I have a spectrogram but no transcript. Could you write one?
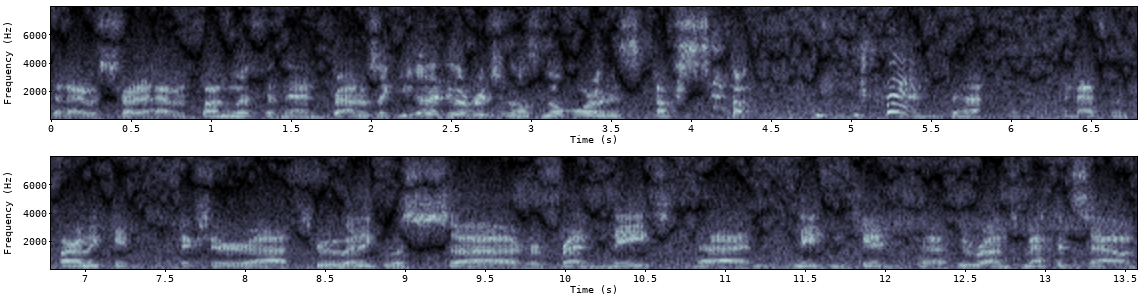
that I was started having fun with. And then Brad was like, "You got to do originals, no more of this cover stuff." and uh, and that's when Karli came picture uh, through I think it was uh, her friend Nate uh, Nathan Kidd uh, who runs Method Sound.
